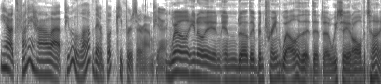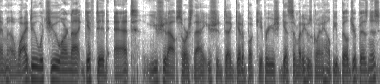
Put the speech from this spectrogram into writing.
You know, it's funny how uh, people love their bookkeepers around here. Well, you know, and, and uh, they've been trained well. That, that uh, we say it all the time. Uh, why do what you are not gifted at? You should outsource that. You should uh, get a bookkeeper. You should get somebody who's going to help you build your business.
